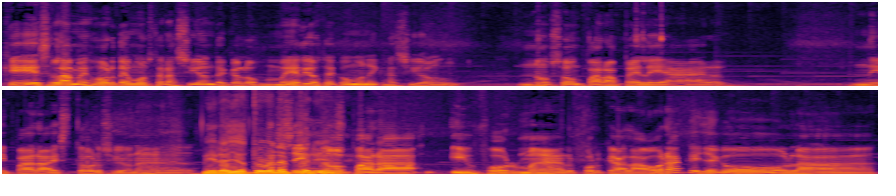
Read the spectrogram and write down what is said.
que es la mejor demostración de que los medios de comunicación no son para pelear ni para extorsionar, Mira, yo tuve la sino experiencia. para informar, porque a la hora que llegó la,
